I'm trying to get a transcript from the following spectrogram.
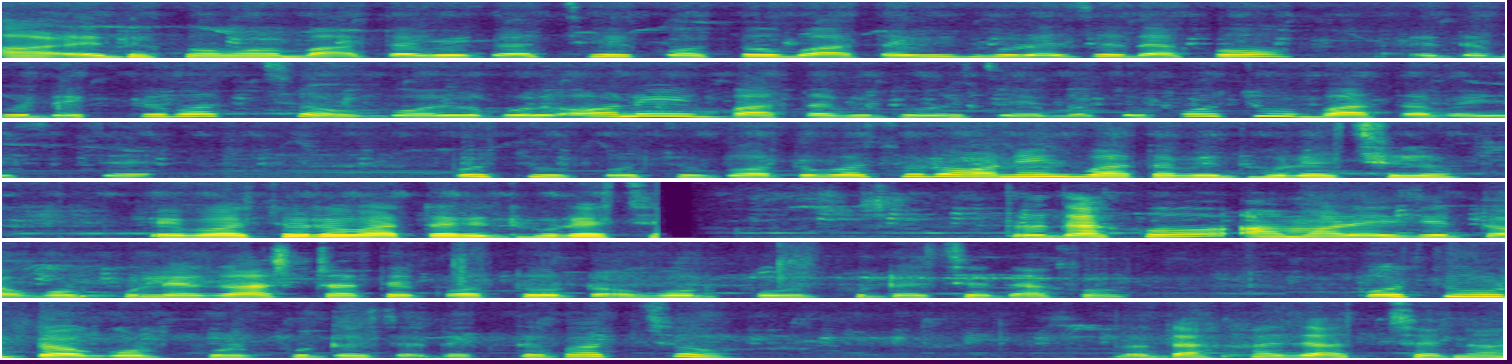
আর এ দেখো আমার বাতাবি গাছে কত বাতাবি ধরেছে, দেখো। এ দেখো, দেখতে পাচ্ছ? গোল গোল অনেক বাতাবি ধরেছে এবছর প্রচুর বাতাবি এসছে। প্রচুর প্রচুর। গত বছরও অনেক বাতাবি ধরেছিল। এবছরও বাতাবি ধরেছে। তো দেখো, আমার এই যে টগর ফুলের গাছটাতে কত টগর ফুল ফুটেছে, দেখো। প্রচুর টগর ফুল ফুটেছে, দেখতে পাচ্ছ? তো দেখা যাচ্ছে না।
